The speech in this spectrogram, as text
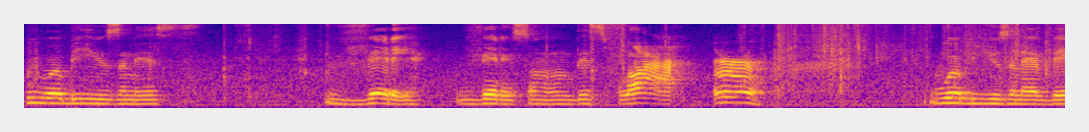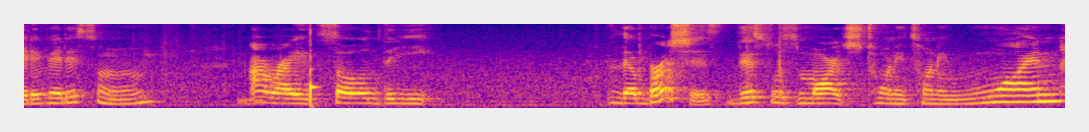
we will be using this very very soon. This fly Ugh. we'll be using that very very soon. All right so the the brushes this was march 2021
